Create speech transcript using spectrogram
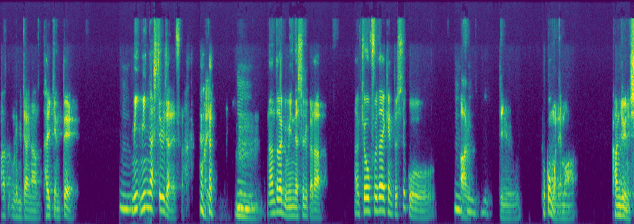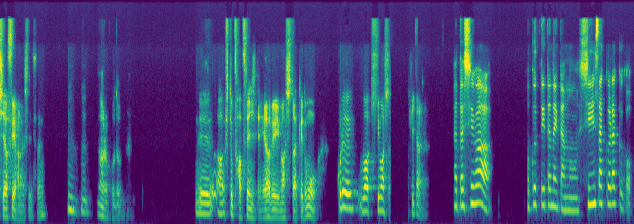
だるみたいな体験って、うんみ、みんなしてるじゃないですか。はい。ううんん。なんとなくみんなしてるから、あの共通体験としてこう、うんあるっていうとこもね、まあ、感情にしやすい話ですよね。うんうんなるほど。で、あ一つ発展時点選びましたけども、これは聞きました？聞いてない私は送っていただいたあの新作落語、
